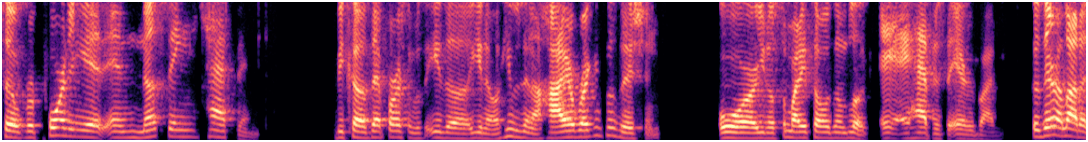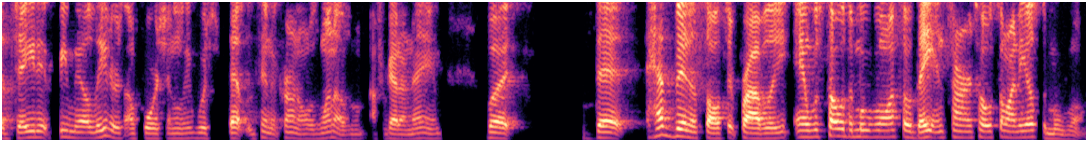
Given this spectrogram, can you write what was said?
to reporting it and nothing happened because that person was either you know he was in a higher ranking position or you know somebody told them look it, it happens to everybody. Because there are a lot of jaded female leaders unfortunately which that lieutenant colonel was one of them i forgot her name but that have been assaulted probably and was told to move on so they in turn told somebody else to move on.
